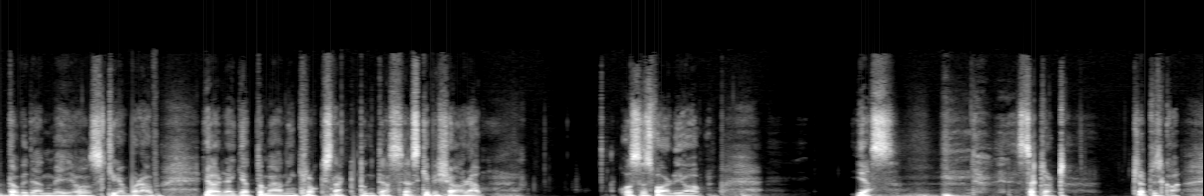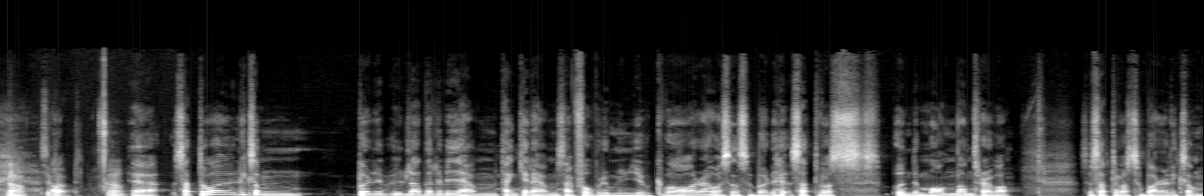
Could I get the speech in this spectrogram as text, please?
David en mig och skrev bara Jag har reggat domänen klocksnack.se, ska vi köra? Och så svarade jag Yes. såklart. Klart vi ska. Ja, såklart. Ja. Ja. Eh, så att då liksom började, laddade vi hem, tankade hem så här forum mjukvara och sen så började, satte vi oss under måndagen tror jag det var. Så satte vi oss och bara liksom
